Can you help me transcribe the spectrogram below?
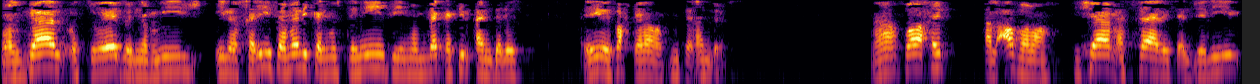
والجال والسويد والنرويج. إلى الخليفة ملك المسلمين في مملكة الأندلس. أيوة صح كلامك مثل الأندلس. ها صاحب العظمة هشام الثالث الجليل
